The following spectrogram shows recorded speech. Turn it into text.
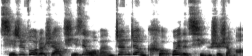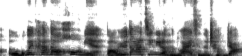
其实作者是要提醒我们，真正可贵的情是什么。我们会看到后面，宝玉当然经历了很多爱情的成长，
